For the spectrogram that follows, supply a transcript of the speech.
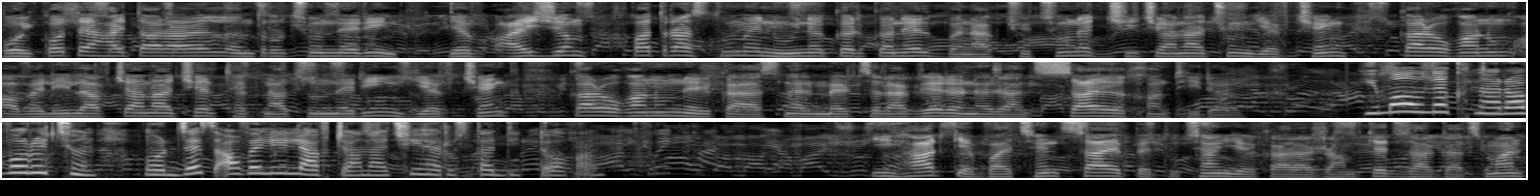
բոյկոտ է հայտարարել ընտրություններին եւ այժմ պատրաստվում է նույնը կրկնել բնակչությունը չի ճանաչում եւ չենք կարողանում ավելի լավ ճանաչել տեխնացուներին եւ չենք կարողանում ներկայացնել մեր ծրագրերը նրանց։ Սա է խնդիրը։ Հիմա ունեք հնարավորություն, որ ձեզ ավելի լավ ճանաչի հերոստադիտողը։ Իհարկե, բայց հենց սա է պետության երկարաժամկետ զարգացման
